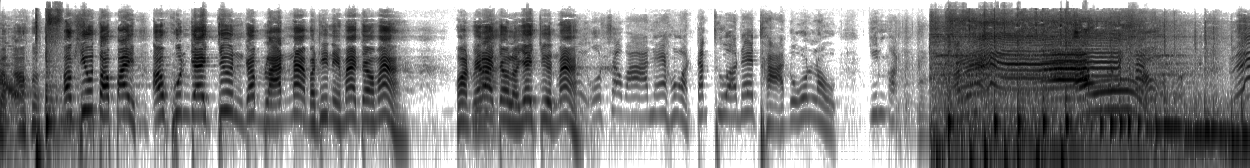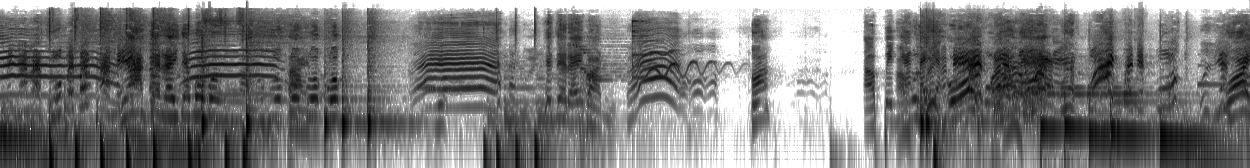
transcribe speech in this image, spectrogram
บอกเอา เอาคิวต่อไป เอาคุณยายจื้นกับหลานมาบัที่นี่มาเจ้ามาหอดเวลาเจ้าเหรอยายจื้นมาโอ้ยสวาแน่หอดตักเถื่อแน่ถาโดนเรากินก่อนเอาสูบไปเป็นผ่านไม่ยากจะไรจะบ่เบิ่งลุกลุกลุกลุกจะจะไรบ่อนอะเอาเป็นยังไงโอ้ยโอ้ยโอ้ยไปเป็นปุ๊ก โอ้ย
